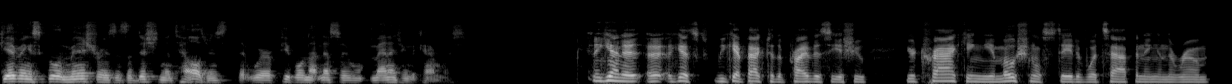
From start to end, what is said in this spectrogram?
giving school administrators this additional intelligence that where people are not necessarily managing the cameras. And again, uh, I guess we get back to the privacy issue. You're tracking the emotional state of what's happening in the room.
